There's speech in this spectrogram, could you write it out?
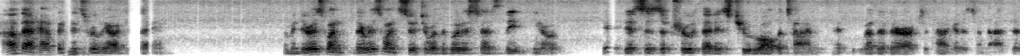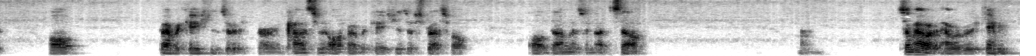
How that happened, it's really hard to say. I mean, there is one there is one sutta where the Buddha says the you know this is a truth that is true all the time, whether there are Tathagatas or not. That all fabrications are, are constant, all fabrications are stressful, all dhammas are not self. Um, somehow, however, it came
